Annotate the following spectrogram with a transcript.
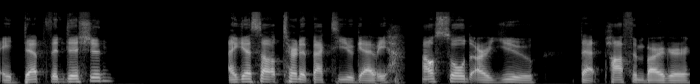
a depth addition. I guess I'll turn it back to you, Gabby. How sold are you that Poffenbarger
